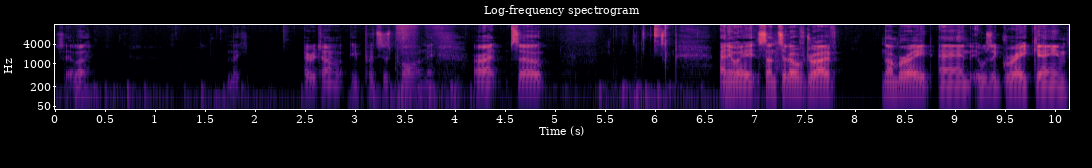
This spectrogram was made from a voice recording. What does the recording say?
Say hello. Look, every time he puts his paw on me. All right, so anyway, Sunset Overdrive number eight, and it was a great game.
